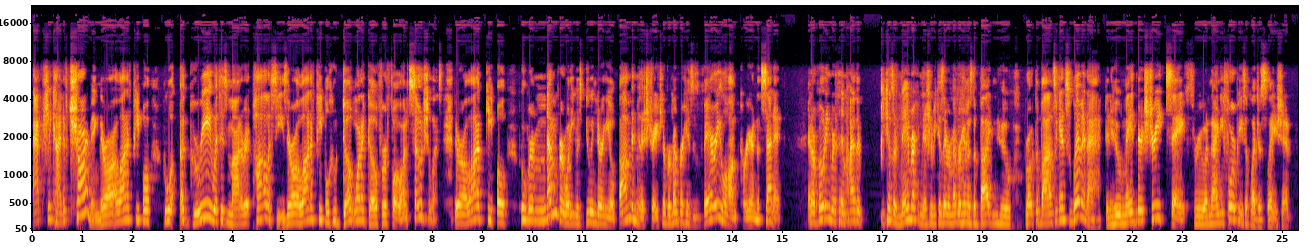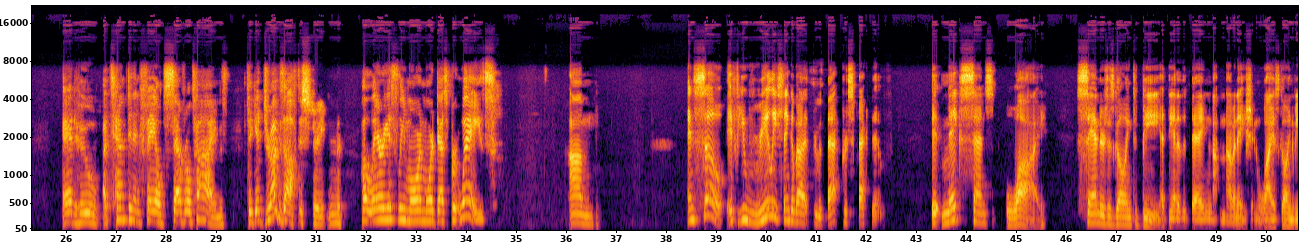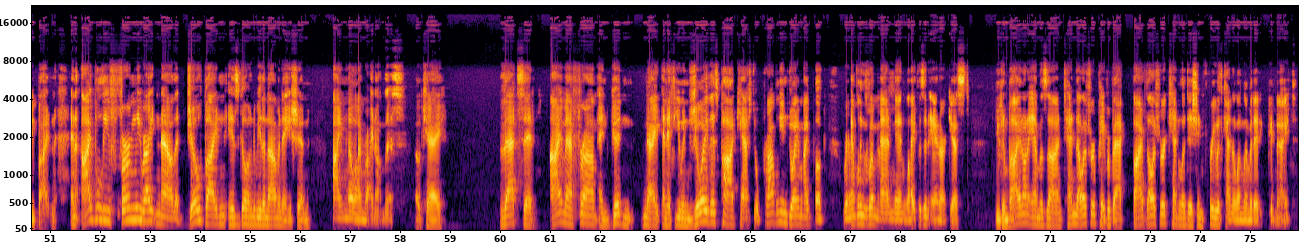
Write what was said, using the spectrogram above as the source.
actually kind of charming. There are a lot of people who agree with his moderate policies. There are a lot of people who don't want to go for a full on socialist. There are a lot of people who remember what he was doing during the Obama administration, or remember his very long career in the Senate, and are voting with him either because of name recognition or because they remember him as the Biden who wrote the Bonds Against Women Act and who made their streets safe through a 94 piece of legislation. and who attempted and failed several times to get drugs off the street in hilariously more and more desperate ways. Um, and so, if you really think about it through that perspective, it makes sense why Sanders is going to be, at the end of the day, not nomination. Why it's going to be Biden. And I believe firmly right now that Joe Biden is going to be the nomination. I know I'm right on this. Okay? That's it. I'm Ephraim, and good night. And if you enjoy this podcast, you'll probably enjoy my book, Ramblings of a Madman Life as an Anarchist. You can buy it on Amazon, $10 for a paperback, $5 for a Kindle edition, free with Kindle Unlimited. Good night.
